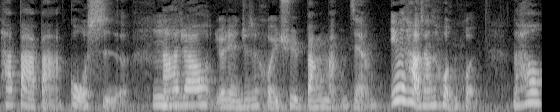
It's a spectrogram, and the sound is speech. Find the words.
他爸爸过世了，然后他就要有点就是回去帮忙这样，因为他好像是混混，然后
